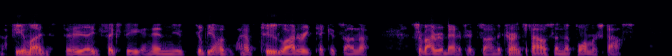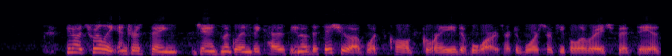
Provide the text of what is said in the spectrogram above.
a few months till you're age 60, and then you, you'll be have two lottery tickets on the survivor benefits on the current spouse and the former spouse. You know, it's really interesting, James McGlynn, because, you know, this issue of what's called gray divorce or divorce for people over age 50 is,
